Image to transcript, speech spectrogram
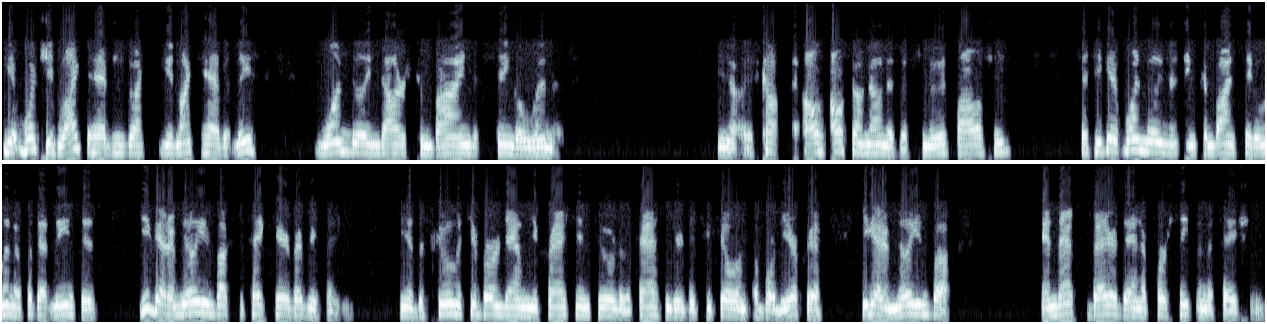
Yeah, what you'd like to have is like you'd like to have at least one million dollars combined single limit. You know, it's called, also known as a smooth policy. So if you get one million in combined single limit, what that means is you've got a million bucks to take care of everything you know, the school that you burn down when you crash into it or the passenger that you kill aboard the aircraft, you got a million bucks. And that's better than a per seat limitation.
